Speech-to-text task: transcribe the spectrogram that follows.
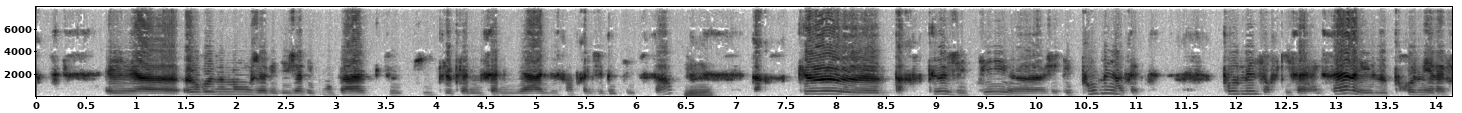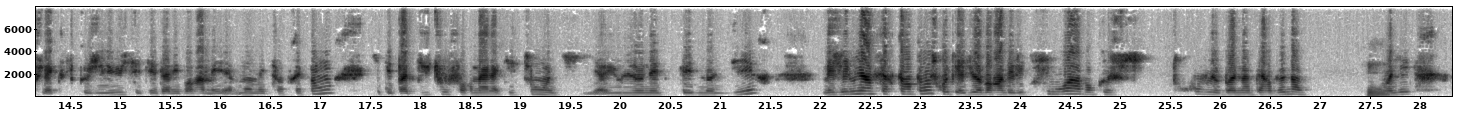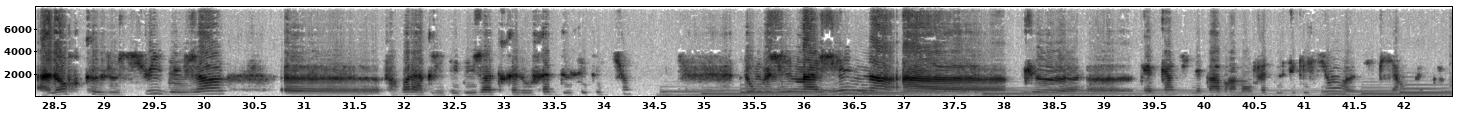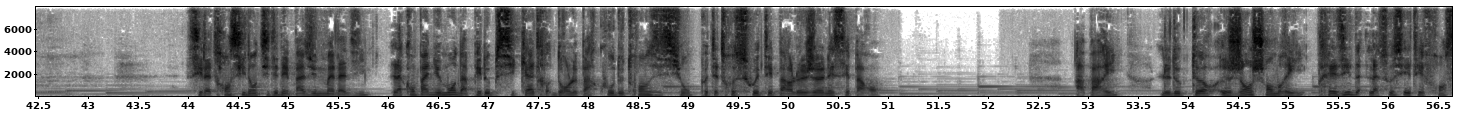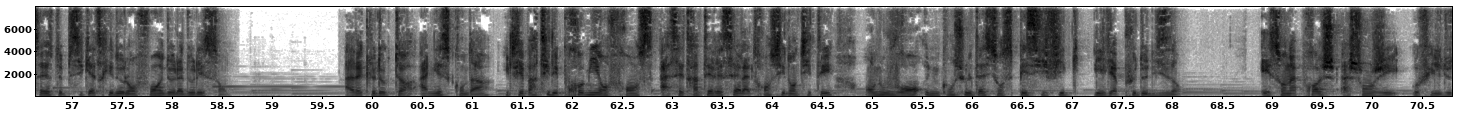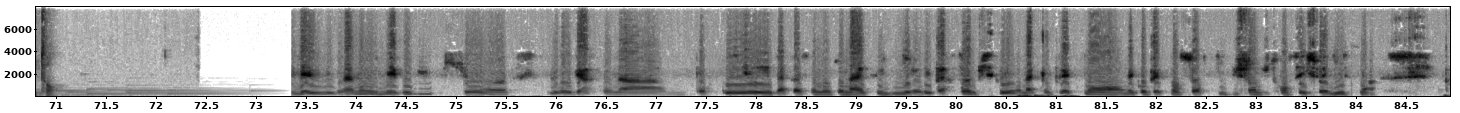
Et euh, heureusement, j'avais déjà des contacts type le planning familial, le centre LGBT, tout ça, mmh. parce que parce que j'étais j'étais paumée en fait, paumée sur ce qu'il fallait faire. Et le premier réflexe que j'ai eu, c'était d'aller voir mon médecin traitant, qui n'était pas du tout formé à la question et qui a eu l'honnêteté de me le dire. Mais j'ai mis un certain temps, je crois qu'il y a dû avoir un délai de six mois avant que je trouve le bon intervenant. Mmh. Vous voyez? Alors que je suis déjà, enfin voilà, que j'étais déjà très au fait de ces questions. Donc j'imagine euh, que euh, quelqu'un qui n'est pas vraiment au fait de ces questions, c'est bien en fait. Si la transidentité n'est pas une maladie, l'accompagnement d'un pédopsychiatre dans le parcours de transition peut être souhaité par le jeune et ses parents. À Paris, le docteur Jean Chambry préside la Société française de psychiatrie de l'enfant et de l'adolescent. Avec le docteur Agnès Conda, il fait partie des premiers en France à s'être intéressé à la transidentité en ouvrant une consultation spécifique il y a plus de dix ans. Et son approche a changé au fil du temps. Il y a eu vraiment une évolution euh, du regard qu'on a et la façon dont on a accueilli euh, les personnes, puisqu'on on est complètement sorti du champ du transsexualisme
